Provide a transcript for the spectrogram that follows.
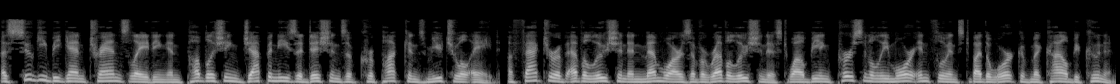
Osugi began translating and publishing Japanese editions of Kropotkin's Mutual Aid, A Factor of Evolution and Memoirs of a Revolutionist while being personally more influenced by the work of Mikhail Bakunin.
